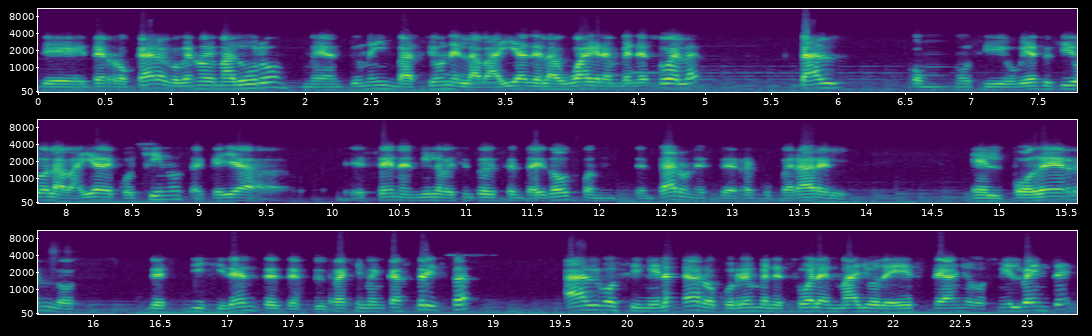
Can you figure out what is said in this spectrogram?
de derrocar al gobierno de Maduro mediante una invasión en la bahía de La Guaira en Venezuela, tal como si hubiese sido la Bahía de Cochinos, aquella escena en 1962 cuando intentaron este, recuperar el, el poder los disidentes del régimen castrista. Algo similar ocurrió en Venezuela en mayo de este año 2020.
